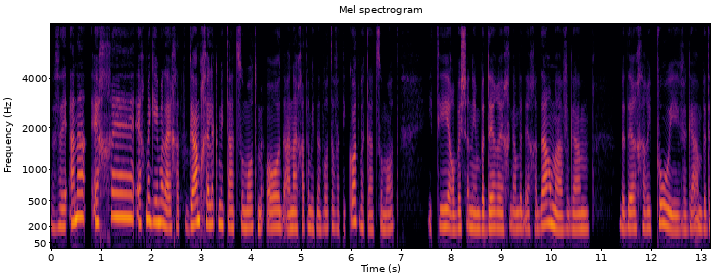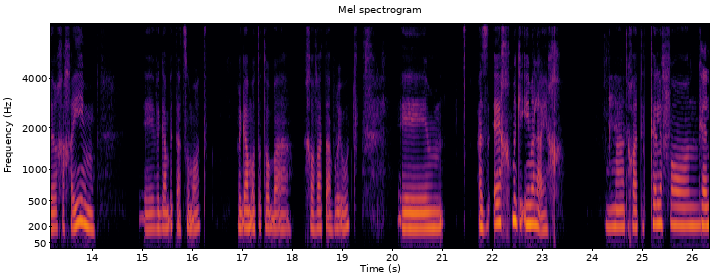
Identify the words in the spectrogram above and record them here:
ואנה, איך, אה, איך מגיעים אלייך? את גם חלק מתעצומות מאוד, אנה אחת המתנדבות הוותיקות בתעצומות, איתי הרבה שנים בדרך, גם בדרך הדרמה וגם בדרך הריפוי וגם בדרך החיים אה, וגם בתעצומות, וגם אוטוטו בחוות הבריאות. אה, אז איך מגיעים אלייך? מה, את יכולה לתת טלפון? כן,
